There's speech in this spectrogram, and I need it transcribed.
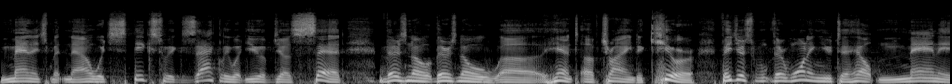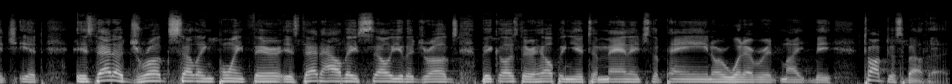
management now, which speaks to exactly what you have just said. There's no, there's no uh, hint of trying to cure. They just, they're wanting you to help manage it. Is that a drug selling point there? Is that how they sell you the drugs because they're helping you to manage the pain or whatever it might be? Talk to us about that.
